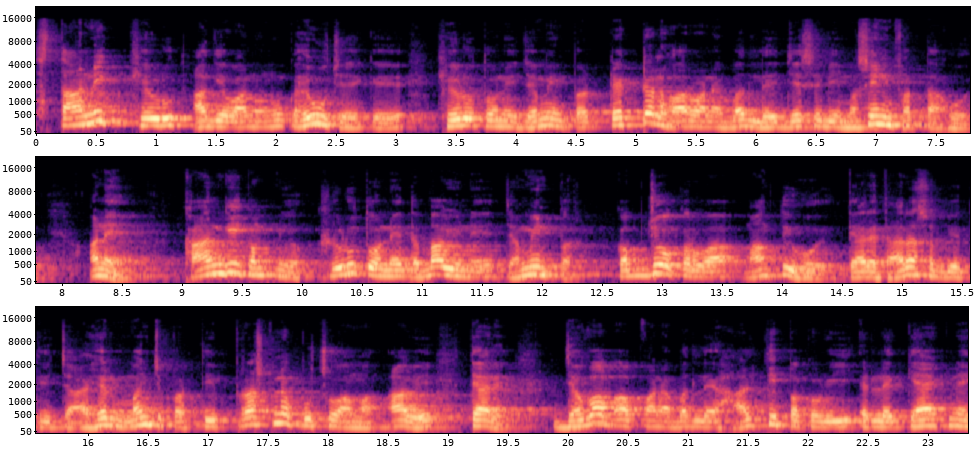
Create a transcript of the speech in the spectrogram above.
સ્થાનિક ખેડૂત આગેવાનોનું કહેવું છે કે ખેડૂતોની જમીન પર ટ્રેક્ટર હારવાને બદલે જેસીબી મશીન ફરતા હોય અને ખાનગી કંપનીઓ ખેડૂતોને દબાવીને જમીન પર કબજો કરવા માંગતી હોય ત્યારે ધારાસભ્યથી જાહેર મંચ પરથી પ્રશ્ન પૂછવામાં આવે ત્યારે જવાબ આપવાના બદલે હાલતી પકડવી એટલે ક્યાંક ને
